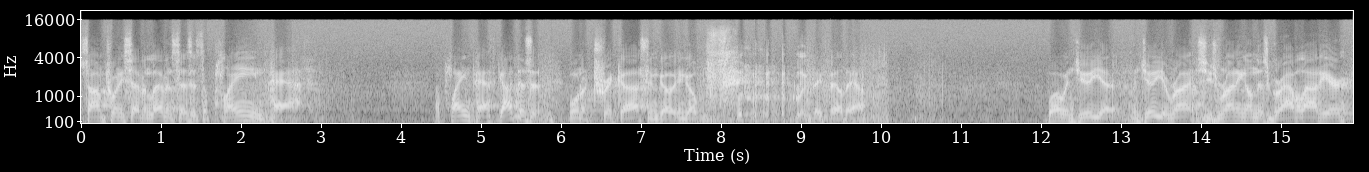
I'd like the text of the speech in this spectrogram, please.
Psalm 27:11 says it's a plain path. A plain path. God doesn't want to trick us and go and go look they fell down. Boy, when Julia, when Julia run, she's running on this gravel out here,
